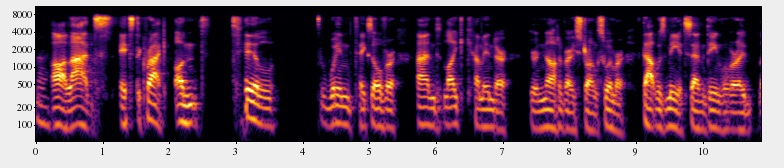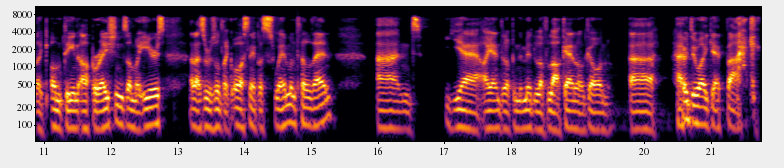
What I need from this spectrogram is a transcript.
no. Ah, lads, it's the crack until the wind takes over. And like Caminder, you're not a very strong swimmer. That was me at 17, where I like umpteen operations on my ears, and as a result, like oh, I wasn't able to swim until then. And yeah, I ended up in the middle of Loch Ennell going, uh, how do I get back?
